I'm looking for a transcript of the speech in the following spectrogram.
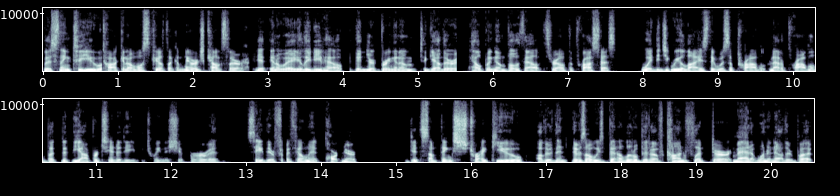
listening to you talk, it almost feels like a marriage counselor. In a way, you need help and you're bringing them together, helping them both out throughout the process. When did you realize there was a problem, not a problem, but the, the opportunity between the shipper and say their fulfillment partner? Did something strike you other than there's always been a little bit of conflict or mad at one another, but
